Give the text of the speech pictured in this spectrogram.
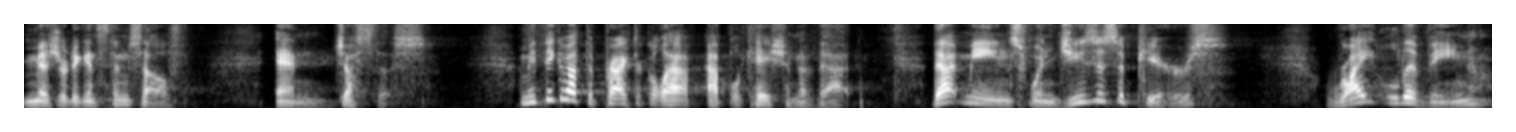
measured against himself and justice. I mean, think about the practical ap- application of that. That means when Jesus appears, right living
